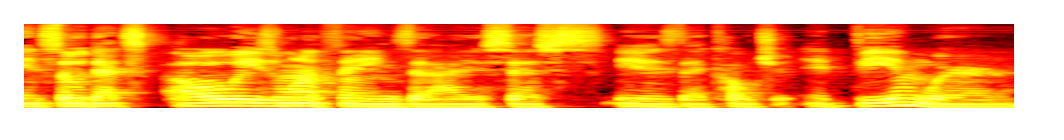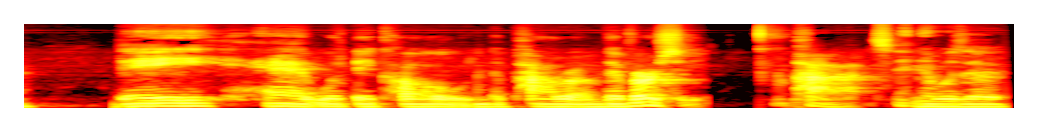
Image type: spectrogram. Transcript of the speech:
And so that's always one of the things that I assess is that culture. At VMware, they had what they called the power of diversity pods. And it was a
